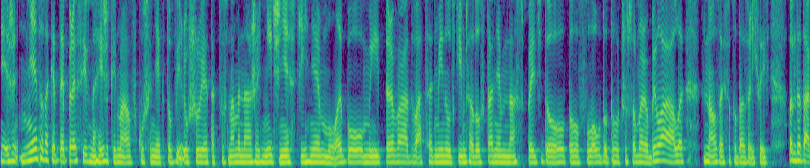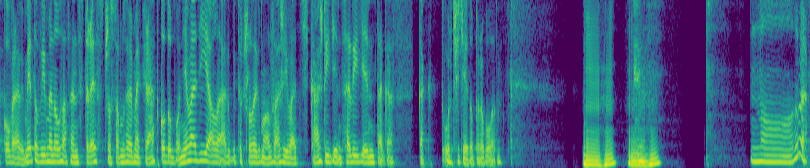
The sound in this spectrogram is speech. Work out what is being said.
nie, že nie je to také depresívne, hej, že keď ma v kuse niekto vyrušuje, tak to znamená, že nič nestihnem, lebo mi trvá 20 minút, kým sa dostanem naspäť do toho flow, do toho, čo som robila, ale naozaj sa to dá zrýchliť. Len teda ako vravím, je to výmenou za ten stres, čo samozrejme krátkodobo nevadí, ale ak by to človek mal zažívať každý deň, celý deň, tak, as, tak určite je to problém. Mm-hmm, mm-hmm. No, dobre.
